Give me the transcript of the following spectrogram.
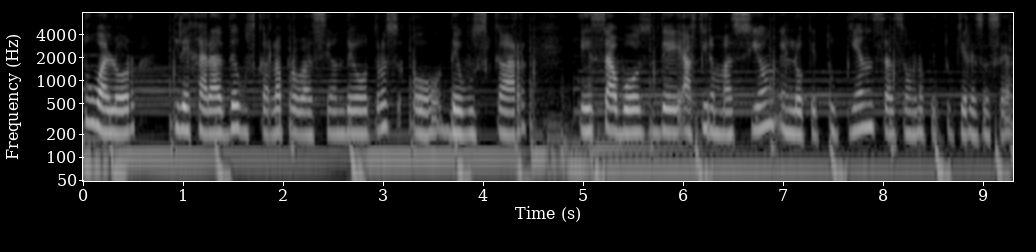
tu valor y dejarás de buscar la aprobación de otros o de buscar esa voz de afirmación en lo que tú piensas o en lo que tú quieres hacer.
